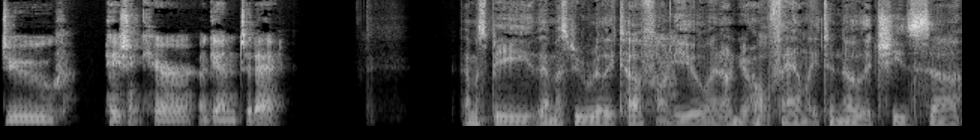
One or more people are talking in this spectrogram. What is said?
do patient care again today. That must be that must be really tough on you and on your whole family to know that she's uh,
